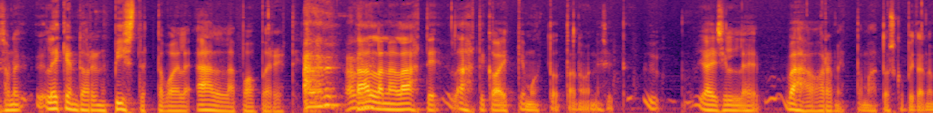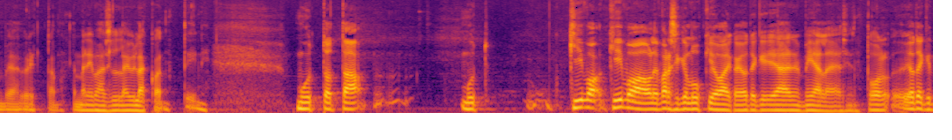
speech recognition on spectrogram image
sellainen legendaarinen pistettä vaille L-paperit. Älä nyt, älä. L lähti, lähti kaikki, mutta tota noin, niin y- jäi sille vähän harmittamaan, että olisiko pitänyt vielä yrittää, mutta meni vähän sille yläkanttiin. Niin. Mutta tota, mut kiva, kivaa oli varsinkin lukioaika jotenkin jäänyt mieleen. Siis tuo, jotenkin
